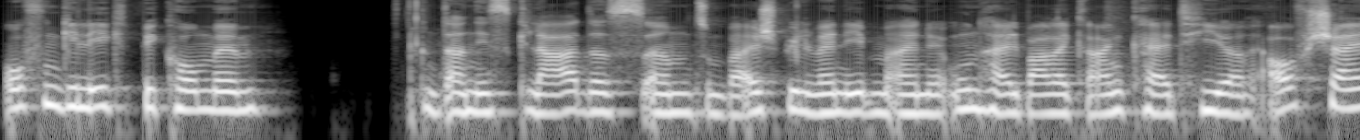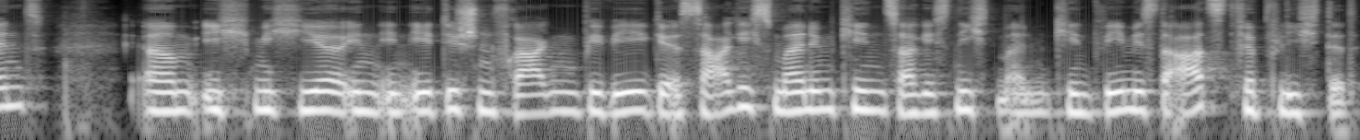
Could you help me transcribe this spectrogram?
offengelegt bekomme, dann ist klar, dass ähm, zum Beispiel, wenn eben eine unheilbare Krankheit hier aufscheint, ähm, ich mich hier in, in ethischen Fragen bewege. Sage ich es meinem Kind, sage ich es nicht meinem Kind? Wem ist der Arzt verpflichtet?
